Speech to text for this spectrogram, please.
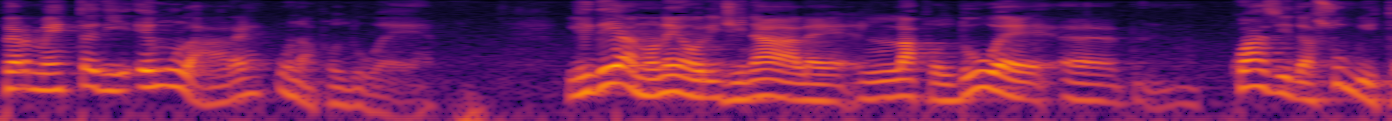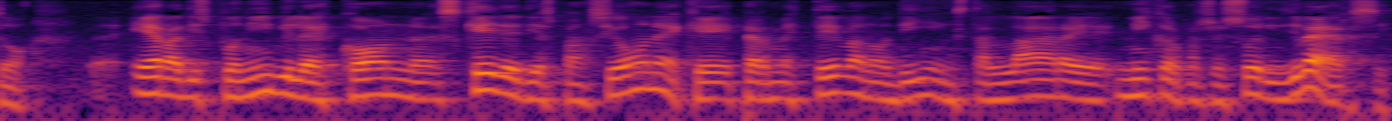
permetta di emulare un Apple IIe. L'idea non è originale, l'Apple II eh, quasi da subito eh, era disponibile con schede di espansione che permettevano di installare microprocessori diversi,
